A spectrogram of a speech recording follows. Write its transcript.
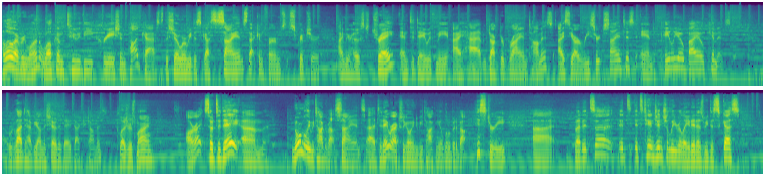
Hello, everyone. Welcome to the Creation Podcast, the show where we discuss science that confirms Scripture. I'm your host, Trey, and today with me I have Dr. Brian Thomas, ICR research scientist and paleobiochemist. Uh, we're glad to have you on the show today, Dr. Thomas. Pleasure's mine. All right. So today, um, normally we talk about science. Uh, today we're actually going to be talking a little bit about history, uh, but it's uh, it's it's tangentially related as we discuss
